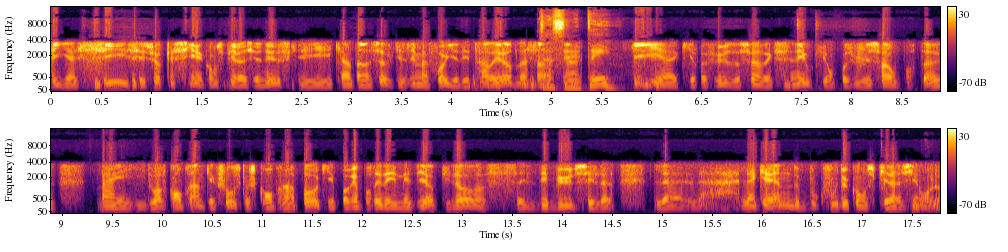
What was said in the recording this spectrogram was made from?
si, c'est sûr que s'il y a un conspirationniste qui, qui entend ça, qui dit ma foi, il y a des travailleurs de la santé, Qui, euh, qui refusent de se faire vacciner ou qui n'ont pas jugé ça opportun, ben ils doivent comprendre quelque chose que je comprends pas, qui est pas reporté dans les médias. Puis là, c'est le début, c'est le la, la, la, graine de beaucoup de conspirations. Là.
